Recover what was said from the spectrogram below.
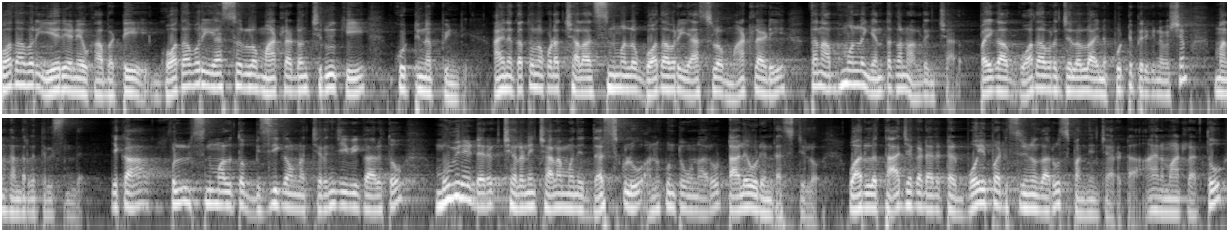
గోదావరి ఏరియానే కాబట్టి గోదావరి యాసలో మాట్లాడడం చిరుకి కొట్టిన పిండి. ఆయన గతంలో కూడా చాలా సినిమాల్లో గోదావరి యాసలో మాట్లాడి తన అభిమానులు ఎంతగానో అలరించాడు. పైగా గోదావరి జిల్లాలో ఆయన పుట్టి పెరిగిన విషయం మనకందరికీ తెలిసిందే. ఇక ఫుల్ సినిమాలతో బిజీగా ఉన్న చిరంజీవి గారితో మూవీని డైరెక్ట్ చేయాలని చాలామంది దర్శకులు అనుకుంటూ ఉన్నారు టాలీవుడ్ ఇండస్ట్రీలో. వారిలో తాజాగా డైరెక్టర్ బోయపాటి శ్రీను గారు స్పందించారట. ఆయన మాట్లాడుతూ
